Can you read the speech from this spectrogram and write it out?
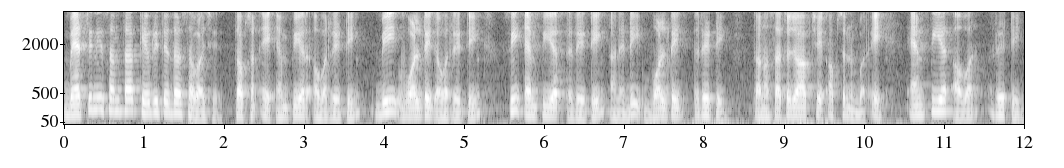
બેટરીની ક્ષમતા કેવી રીતે દર્શાવાય છે? તો option A ampere hour rating B voltage hour rating C ampere rating અને ડી વોલ્ટેજ રેટિંગ તો આનો સાચો જવાબ છે option number A ampere hour rating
